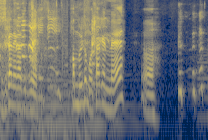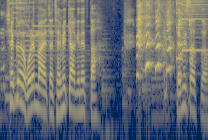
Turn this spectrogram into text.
두 시간 해가지고 아니지? 환불도 못 하겠네. 어. 최근 오랜만에 진짜 재밌게 하긴 했다 재밌었어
